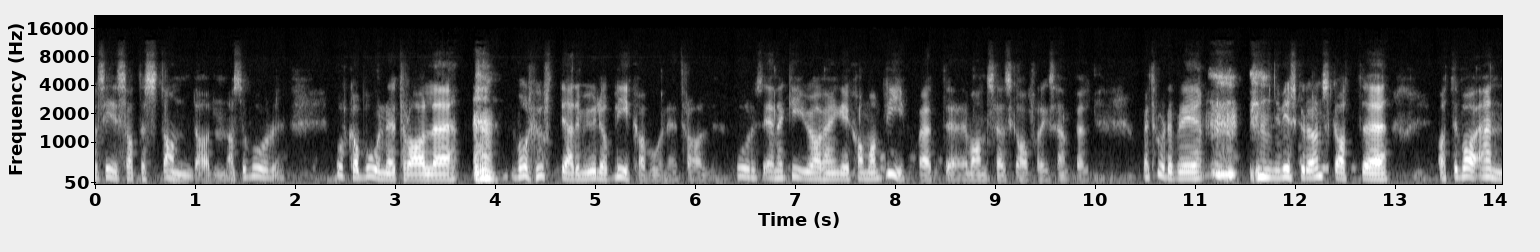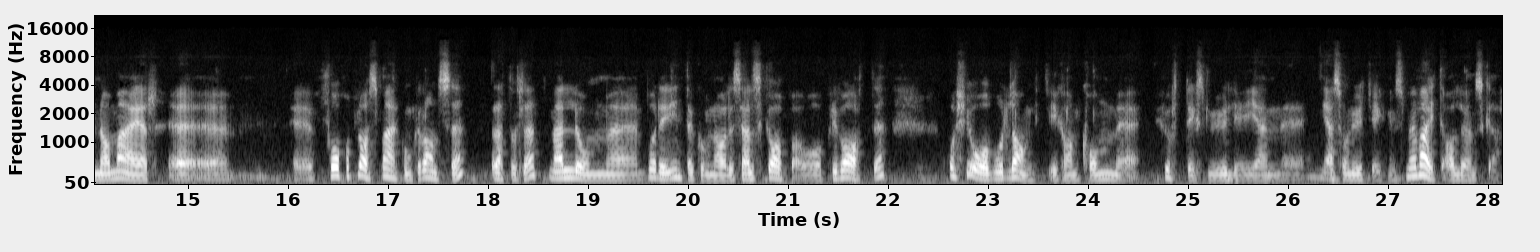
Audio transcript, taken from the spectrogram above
si, satte standarden, altså hvor, hvor karbonnøytrale Hvor hurtig er det mulig å bli karbonnøytral? Hvor energiuavhengig kan man bli på et vannselskap f.eks.? Jeg tror det blir, Vi skulle ønske at at det var enda mer eh, eh, Få på plass mer konkurranse rett og slett, mellom eh, både interkommunale selskaper og private. Og se hvor langt vi kan komme hurtigst mulig i en, i en sånn utvikling som jeg vet alle ønsker.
